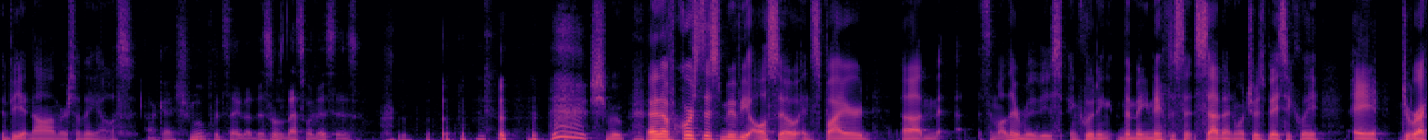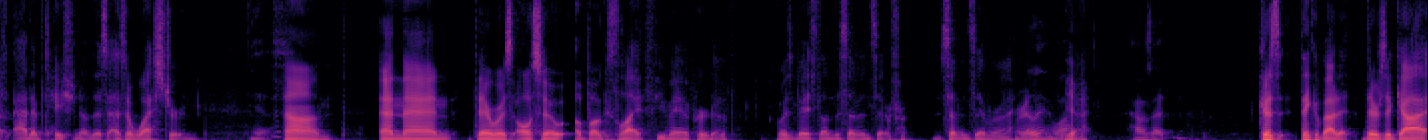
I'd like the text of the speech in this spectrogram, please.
Vietnam or something else. Okay, Shmoop would say that this was that's what this is. Shmoop. And of course, this movie also inspired um, some other movies, including The Magnificent Seven, which was basically a direct adaptation of this as a western. Yes. Um, and then there was also A Bug's Life, you may have heard of, was based on the Seven Samurai. Seven Samurai. really? Wow. Yeah. How's that? Because think about it. There's a guy.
